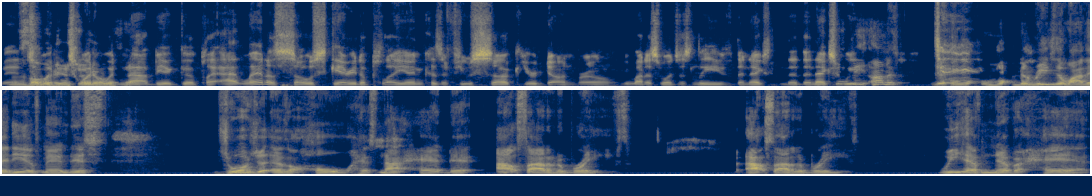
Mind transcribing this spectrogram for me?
man mm-hmm. So would Twitter, just Twitter would not be a good play. Atlanta's so scary to play in because if you suck you're done bro. You might as well just leave the next the, the next To week. be honest, the, the reason why that is, man, this Georgia as a whole has not had that outside of the Braves, outside of the Braves, we have never had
